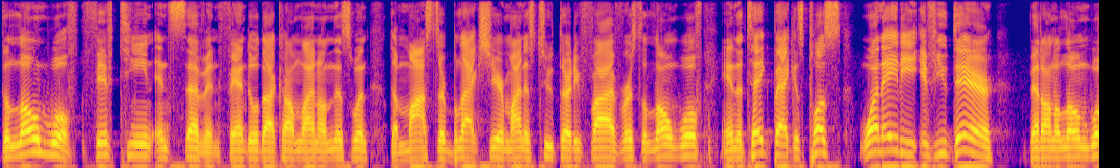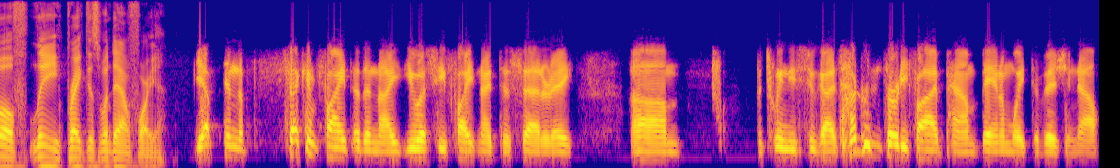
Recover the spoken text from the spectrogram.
The Lone Wolf, 15 and 7. FanDuel.com line on this one. The monster, Blackshear, minus 235 versus the Lone Wolf. And the takeback is plus 180 if you dare. Bet on a Lone Wolf. Lee, break this one down for you. Yep, in the second fight of the night, UFC Fight Night this Saturday, um, between these two guys, 135 pound bantamweight division. Now,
